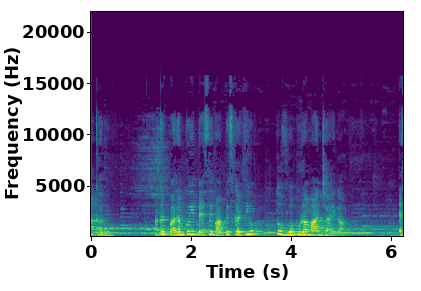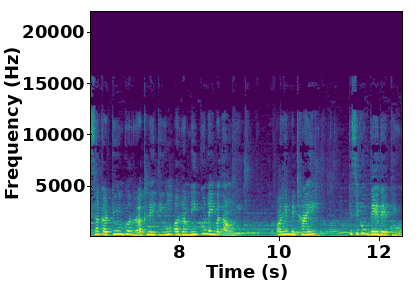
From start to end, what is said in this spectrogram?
क्या करूँ? अगर परम को ये पैसे वापस करती हूँ तो वो बुरा मान जाएगा। ऐसा करती हूँ इनको रख लेती हूँ और रमनीक को नहीं बताऊँगी। और ये मिठाई किसी को दे देती हूँ।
